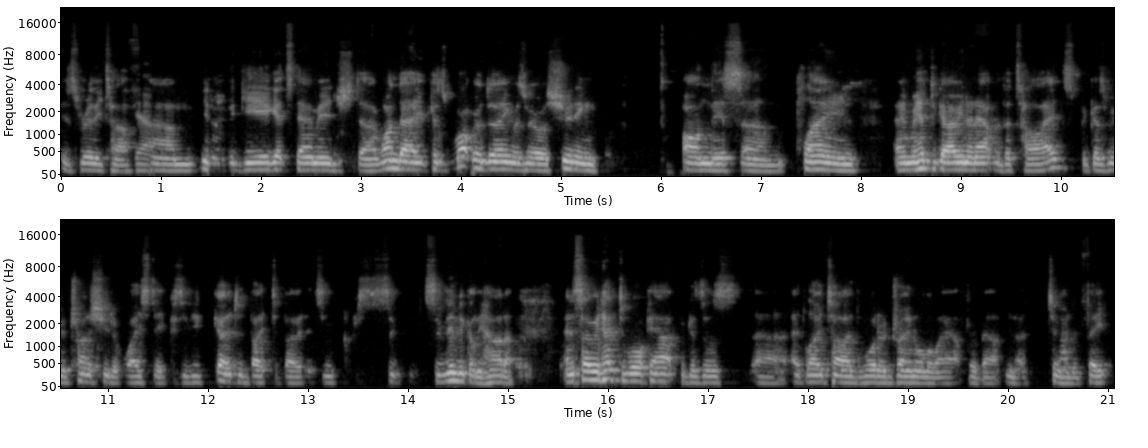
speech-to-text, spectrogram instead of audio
It's really tough. Yeah. Um, you know, the gear gets damaged. Uh, one day, because what we were doing was we were shooting on this um, plane, and we had to go in and out with the tides because we were trying to shoot at waist deep. Because if you go to boat to boat, it's significantly harder. And so we'd have to walk out because it was uh, at low tide, the water would drain all the way out for about you know 200 feet.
